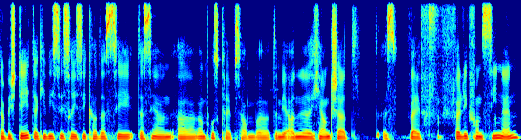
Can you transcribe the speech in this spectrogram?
da besteht ein gewisses Risiko, dass sie, dass sie einen, äh, einen Brustkrebs haben. Da hat mir natürlich angeschaut, es war völlig von Sinnen.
